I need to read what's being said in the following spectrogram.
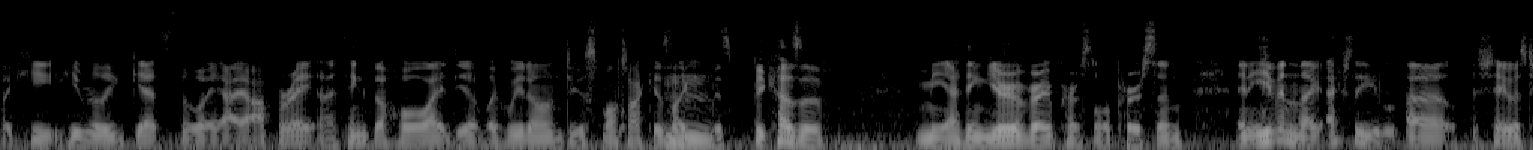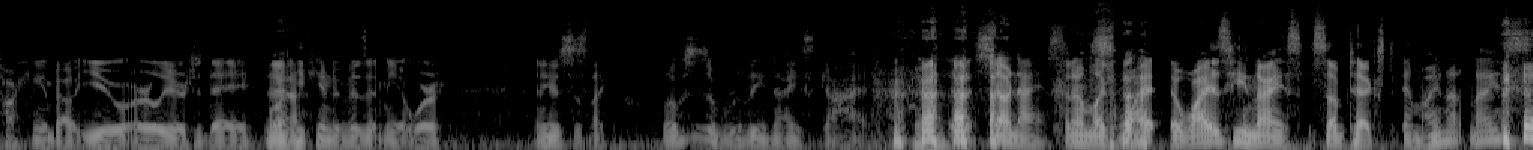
like he he really gets the way I operate, and I think the whole idea of like we don't do small talk is like Mhm. it's because of me. I think you're a very personal person, and even like actually, uh, Shay was talking about you earlier today when Yeah. he came to visit me at work, and he was just like, "Los is a really nice guy," and, so nice. and I'm like, "Why? Why is he nice?" Subtext: Am I not nice? no,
